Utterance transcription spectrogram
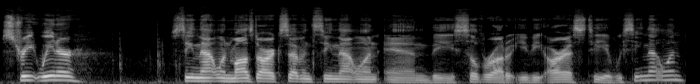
Street Wiener, seen that one. Mazda RX-7, seen that one. And the Silverado EV RST. Have we seen that one?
